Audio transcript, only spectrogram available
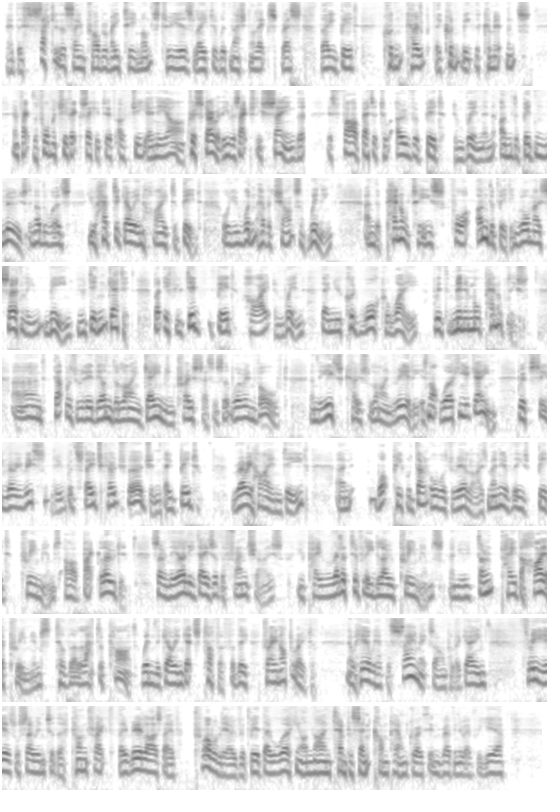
We had exactly the same problem 18 months, two years later with National Express. They bid, couldn't cope, they couldn't meet the commitments. In fact, the former chief executive of GNER, Chris Garnett, he was actually saying that it's far better to overbid and win than underbid and lose. In other words, you had to go in high to bid, or you wouldn't have a chance of winning. And the penalties for underbidding will almost certainly mean you didn't get it. But if you did bid high and win, then you could walk away with minimal penalties. And that was really the underlying gaming processes that were involved. And the East Coast line really is not working again. We've seen very recently with Stagecoach Virgin, they bid very high indeed. And what people don't always realise, many of these bid premiums are backloaded. So in the early days of the franchise, you pay relatively low premiums and you don't pay the higher premiums till the latter part when the going gets tougher for the train operator. Now, here we have the same example again. Three years or so into the contract, they realise they've probably overbid. They were working on 9 10% compound growth in revenue every year.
